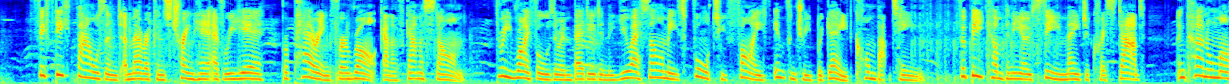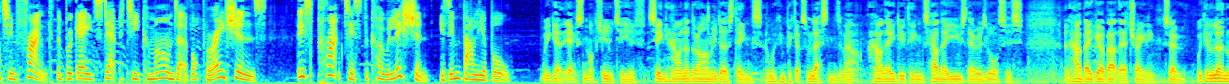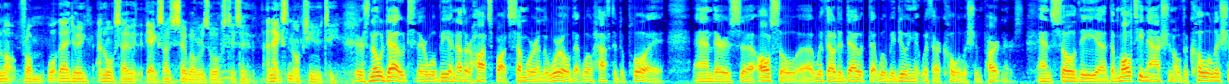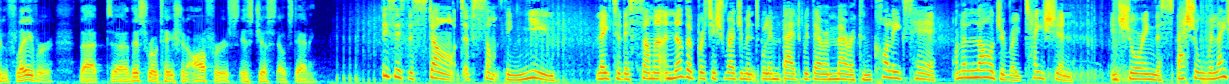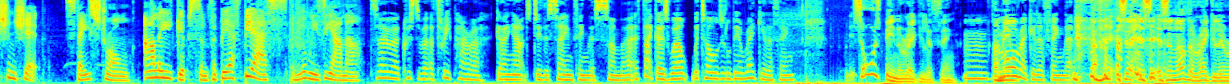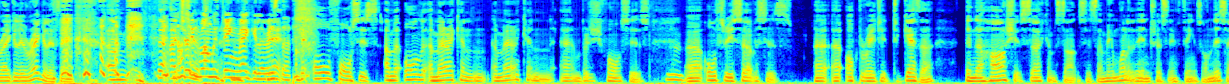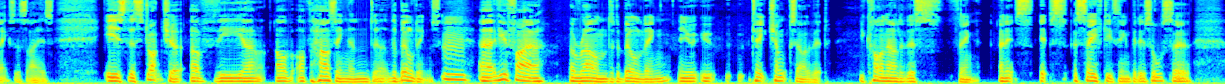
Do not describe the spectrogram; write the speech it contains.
50,000 Americans train here every year, preparing for Iraq and Afghanistan. Three rifles are embedded in the US Army's 425 Infantry Brigade combat team. For B Company OC Major Chris Dadd and Colonel Martin Frank, the brigade's deputy commander of operations, This practice for coalition is invaluable we get the excellent opportunity of seeing how another army does things, and we can pick up some lessons about how they do things, how they use their resources, and how they go about their training. So we can learn a lot from what they're doing, and also the exercise is so well resourced. It's a, an excellent opportunity. There's no doubt there will be another hotspot somewhere in the world that we'll have to deploy, and there's uh, also, uh, without a doubt, that we'll be doing it with our coalition partners. And so the uh, the multinational, the coalition flavor that uh, this rotation offers is just outstanding. This is the start of something new. Later this summer, another British regiment will embed with their American colleagues here on a larger rotation, ensuring the special relationship stays strong. Ali Gibson for BFBS in Louisiana. So, uh, Christopher, a three para going out to do the same thing this summer. If that goes well, we're told it'll be a regular thing. It's always been a regular thing. Mm, a more regular thing, then. it's, a, it's, it's, another regular, regular, regular thing. Um, Nothing you, wrong with being regular, is there? All forces, I mean, all the American, American and British forces, mm. uh, all three services uh, uh, operated together in the harshest circumstances. I mean, one of the interesting things on this exercise is the structure of the uh, of, of the housing and uh, the buildings. Mm. Uh, if you fire around the building and you, you take chunks out of it. You can't out of this thing, and it's it's a safety thing, but it's also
